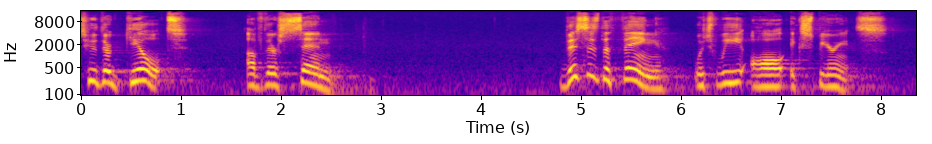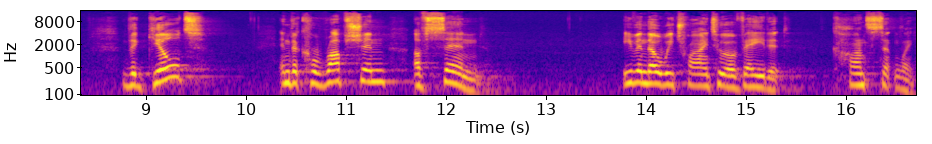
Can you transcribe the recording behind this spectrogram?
to their guilt of their sin. This is the thing which we all experience the guilt and the corruption of sin, even though we try to evade it constantly.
